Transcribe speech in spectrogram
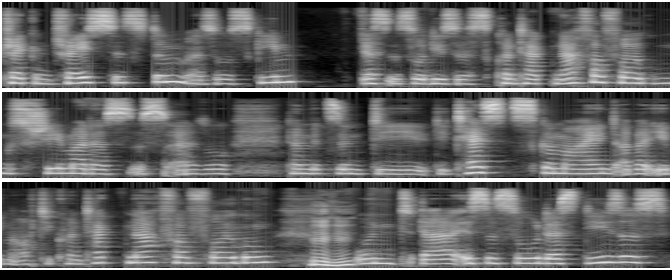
Track-and-Trace-System, also Scheme. Das ist so dieses Kontaktnachverfolgungsschema. Das ist also, damit sind die, die Tests gemeint, aber eben auch die Kontaktnachverfolgung. Mhm. Und da ist es so, dass dieses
